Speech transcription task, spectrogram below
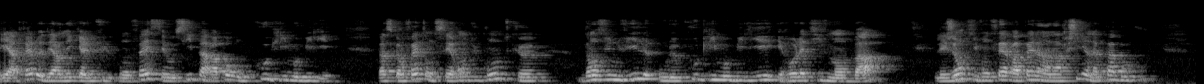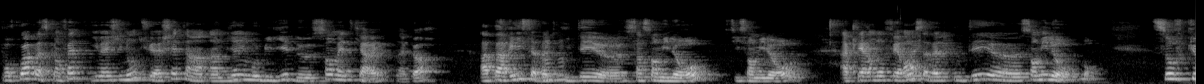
et après, le dernier calcul qu'on fait, c'est aussi par rapport au coût de l'immobilier. Parce qu'en fait, on s'est rendu compte que dans une ville où le coût de l'immobilier est relativement bas, les gens qui vont faire appel à un archi, il n'y en a pas beaucoup. Pourquoi? Parce qu'en fait, imaginons tu achètes un, un bien immobilier de 100 mètres carrés, d'accord? À Paris, ça va te Mhm. coûter euh, 500 000 euros, 600 000 euros. À Clermont-Ferrand, Ouais. ça va te coûter euh, 100 000 euros. Bon. Sauf que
